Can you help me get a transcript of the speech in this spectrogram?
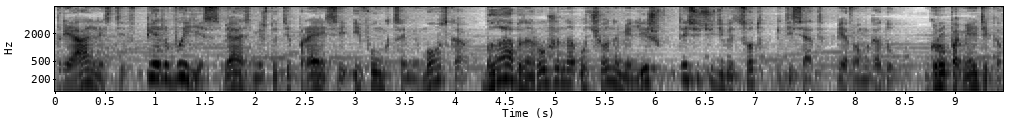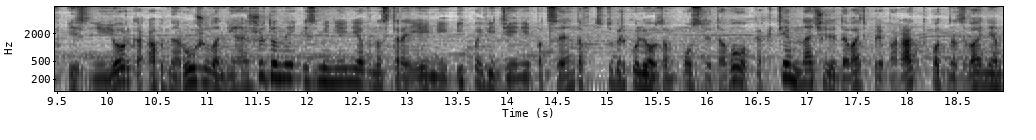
В реальности впервые связь между депрессией и функциями мозга была обнаружена учеными лишь в 1951 году. Группа медиков из Нью-Йорка обнаружила неожиданные изменения в настроении и поведении пациентов с туберкулезом после того, как тем начали давать препарат под названием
